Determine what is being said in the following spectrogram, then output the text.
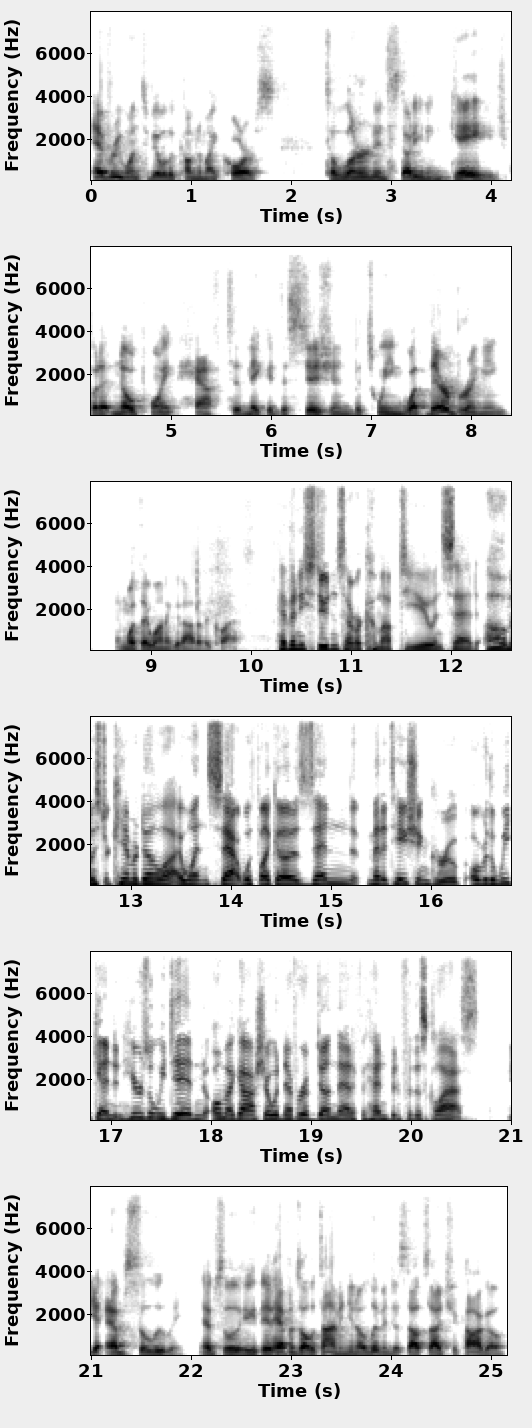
everyone to be able to come to my course to learn and study and engage but at no point have to make a decision between what they're bringing and what they want to get out of the class Have any students ever come up to you and said, "Oh, Mr. Camardella, I went and sat with like a Zen meditation group over the weekend, and here's what we did, and oh my gosh, I would never have done that if it hadn't been for this class." Yeah, absolutely, absolutely. It happens all the time, and you know, living just outside Chicago,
